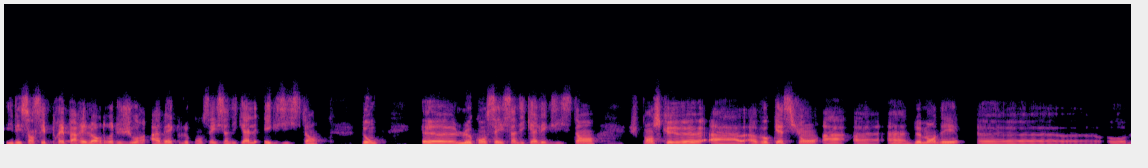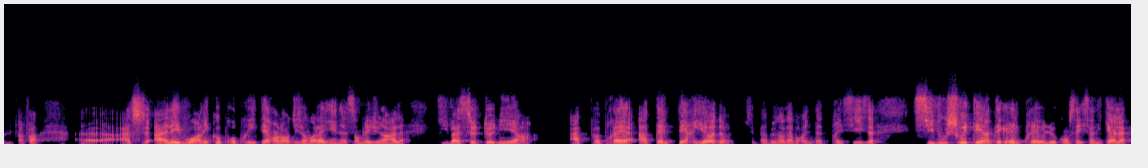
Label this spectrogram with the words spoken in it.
Il est censé préparer l'ordre du jour avec le conseil syndical existant. Donc, euh, le conseil syndical existant, je pense que euh, vocation à, demander, euh, enfin, à, aller voir les copropriétaires en leur disant voilà, il y a une assemblée générale qui va se tenir à peu près à telle période. C'est pas besoin d'avoir une date précise. Si vous souhaitez intégrer le, le conseil syndical,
